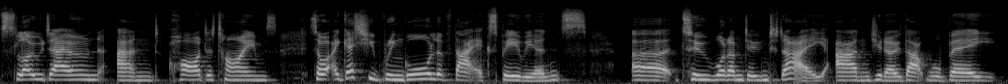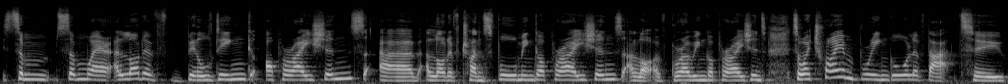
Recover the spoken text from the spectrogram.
slowdown and harder times. So I guess you bring all of that experience uh, to what I'm doing today, and you know that will be some somewhere a lot of building operations, um, a lot of transforming operations, a lot of growing operations. So I try and bring all of that to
